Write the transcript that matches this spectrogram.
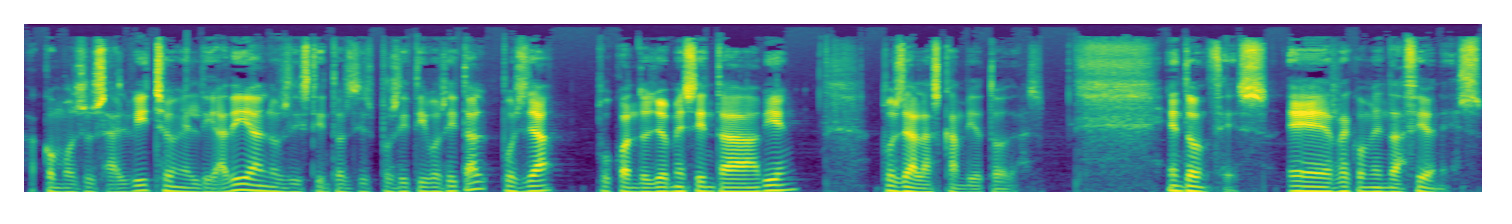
a cómo se usa el bicho en el día a día, en los distintos dispositivos y tal, pues ya, pues cuando yo me sienta bien, pues ya las cambio todas. Entonces, eh, recomendaciones.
